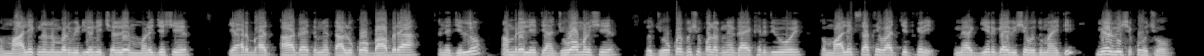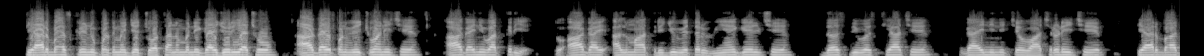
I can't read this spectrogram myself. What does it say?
તો માલિકનો નંબર વિડીયોની છેલ્લે મળી જશે. ત્યારબાદ આ ગાય તમને તાલુકો બાબરા અને જિલ્લો અમરેલી ત્યાં જોવા મળશે. તો જો કોઈ પશુપાલકને ગાય ખરીદવી હોય તો માલિક સાથે વાતચીત કરી તમે આ ગીર ગાય વિશે વધુ માહિતી મેળવી શકો છો. ત્યારબાદ સ્ક્રીન ઉપર તમે જે ચોથા નંબરની ગાય જોઈ રહ્યા છો, આ ગાય પણ વેચવાની છે. આ ગાયની વાત કરીએ તો આ ગાય હાલમાં ત્રીજું વેતર વીઆઈ ગયેલ છે. દસ દિવસ થયા છે. ગાયની નીચે વાછરડી છે. ત્યારબાદ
